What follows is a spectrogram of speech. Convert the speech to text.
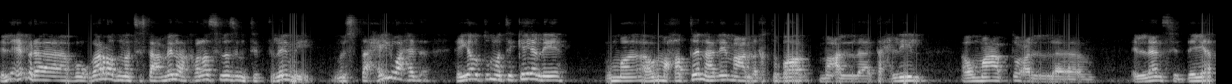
الإبرة بمجرد ما تستعملها خلاص لازم تترمي. مستحيل واحد هي أوتوماتيكية ليه؟ هم هم حاطينها ليه مع الاختبار مع التحليل أو مع بتوع اللانس ديت؟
